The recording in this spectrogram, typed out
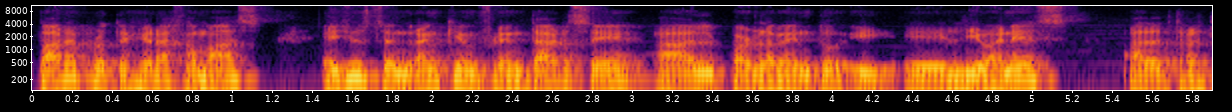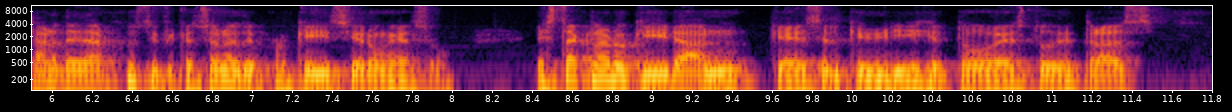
para proteger a Hamas, ellos tendrán que enfrentarse al Parlamento eh, libanés a tratar de dar justificaciones de por qué hicieron eso. Está claro que Irán, que es el que dirige todo esto detrás,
